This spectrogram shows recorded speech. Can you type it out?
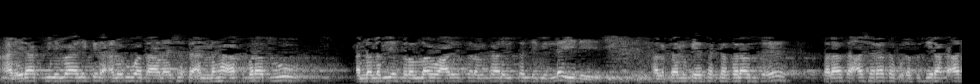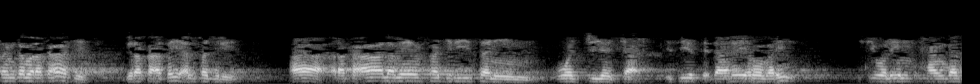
عن إراك بن مالك عن عروة عن عائشة أنها أخبرته أن النبي صلى الله عليه وسلم كان يصلي بالليل. هل كان كيسك صلاة؟ ثلاث عشرة في ركعة كما ركعات بركعتي الفجر. آه ركعة لمن فجر سنين وجه يجا يصير داري روبري يصير ولين حنقص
